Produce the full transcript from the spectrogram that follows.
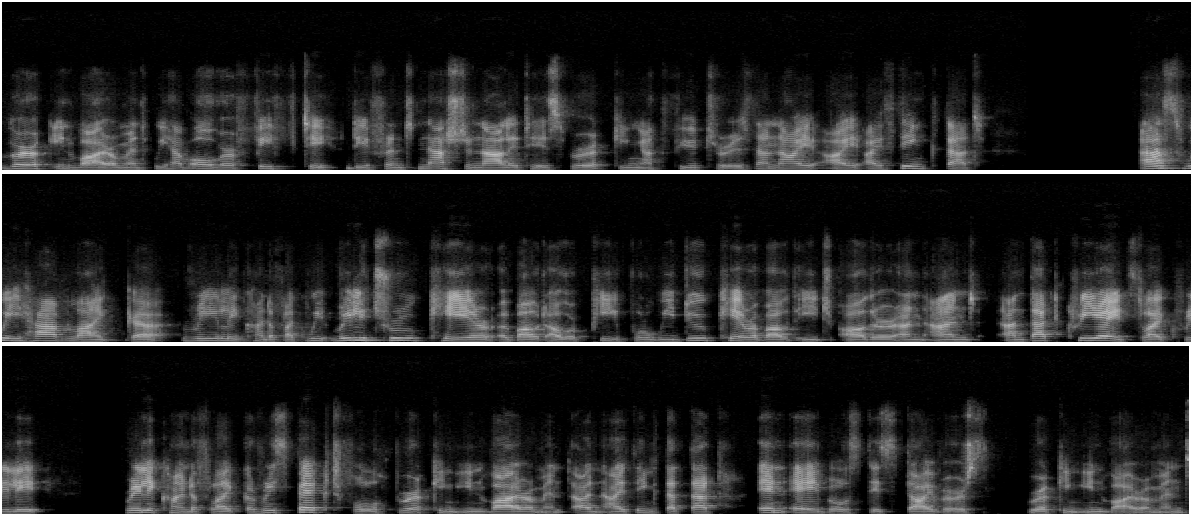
work environment. We have over 50 different nationalities working at Futurice. And I, I, I think that as we have like uh, really kind of like we really true care about our people we do care about each other and and and that creates like really really kind of like a respectful working environment and i think that that enables this diverse working environment.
